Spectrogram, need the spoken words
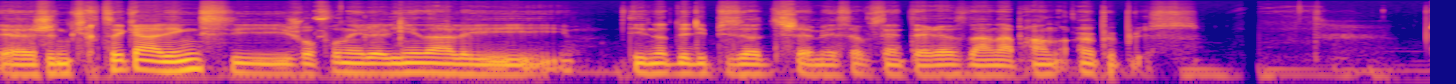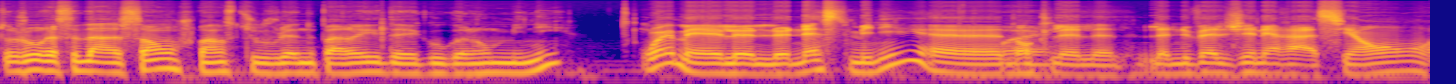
Euh, j'ai une critique en ligne, si je vais fournir le lien dans les, notes de l'épisode si jamais ça vous intéresse d'en apprendre un peu plus. Toujours rester dans le son, je pense que tu voulais nous parler de Google Home Mini. Oui, mais le, Nest Mini, euh, donc la nouvelle génération,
